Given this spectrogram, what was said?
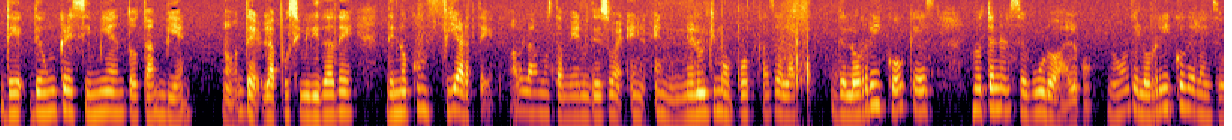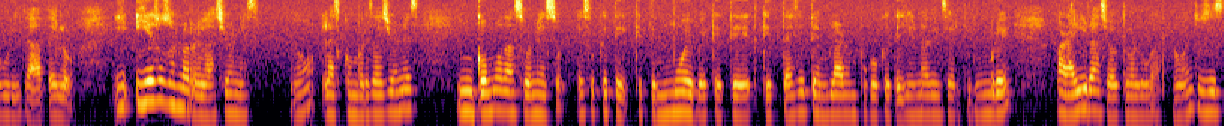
de, de un crecimiento también, ¿no? De la posibilidad de, de no confiarte. Hablamos también de eso en, en el último podcast, de, la, de lo rico que es no tener seguro algo, ¿no? De lo rico de la inseguridad, de lo... Y, y eso son las relaciones, ¿no? Las conversaciones incómodas son eso, eso que te, que te mueve, que te, que te hace temblar un poco, que te llena de incertidumbre para ir hacia otro lugar, ¿no? Entonces,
